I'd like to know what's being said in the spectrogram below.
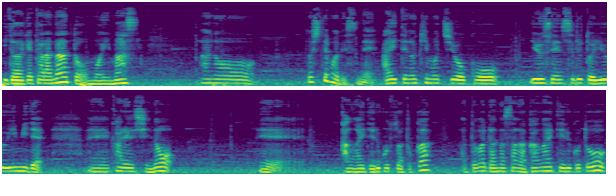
いただけたらなと思います。あのどうしてもですね相手の気持ちをこう優先するという意味で、えー、彼氏の、えー、考えていることだとかあとは旦那さんが考えていることを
